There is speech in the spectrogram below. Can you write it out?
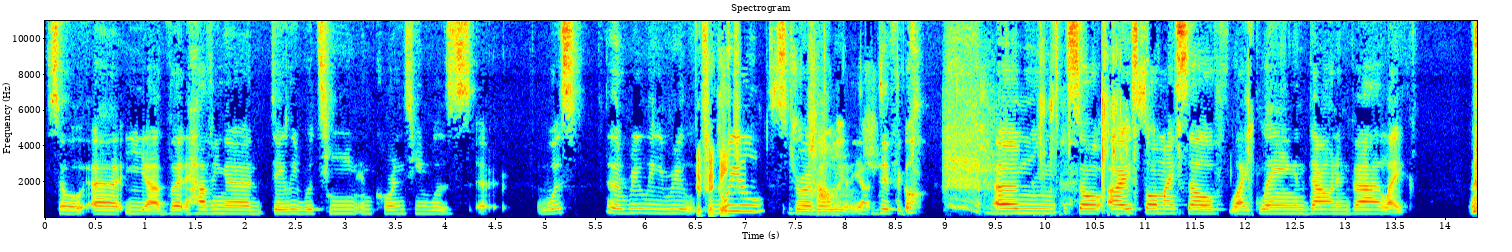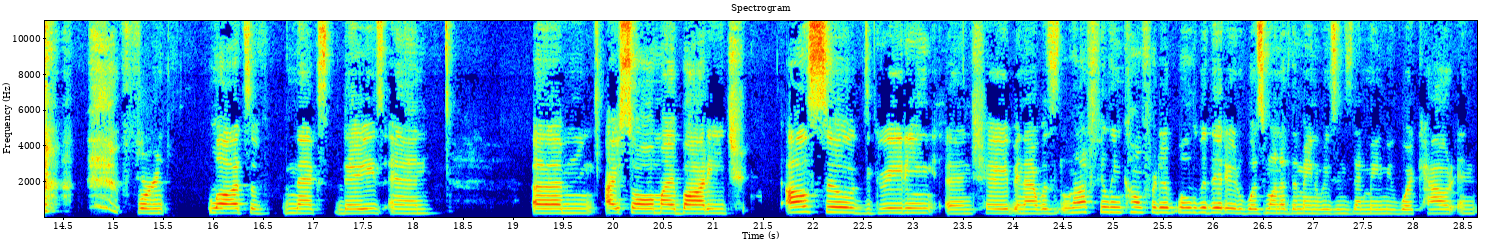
So uh, yeah, but having a daily routine in quarantine was uh, was a really real Difficult? real struggle. Yeah, yeah, difficult. um, so I saw myself like laying down in bed like for lots of next days, and um, I saw my body also degrading in shape, and I was not feeling comfortable with it. It was one of the main reasons that made me work out, and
